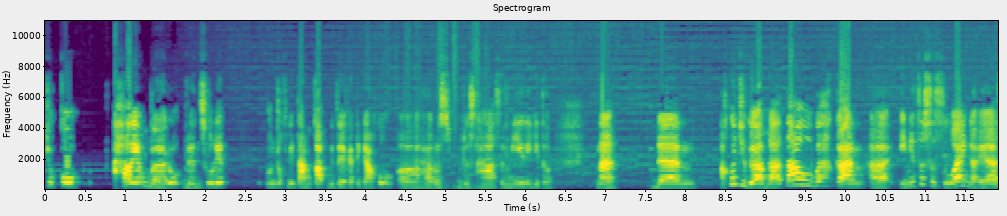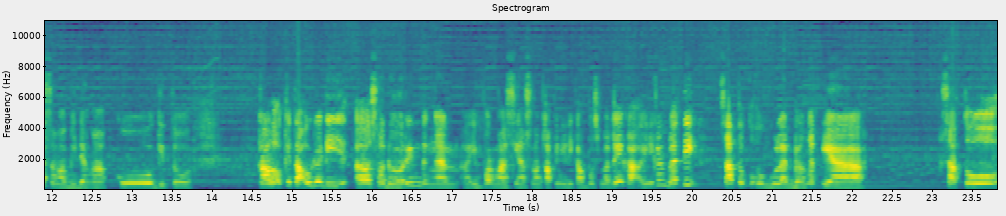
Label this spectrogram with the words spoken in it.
cukup hal yang baru dan sulit untuk ditangkap gitu ya ketika aku uh, harus berusaha sendiri gitu. Nah dan aku juga nggak tahu bahkan uh, ini tuh sesuai nggak ya sama bidang aku gitu kalau kita udah disodorin dengan uh, informasi yang selengkap ini di kampus Merdeka, ini kan berarti satu keunggulan banget ya. Satu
